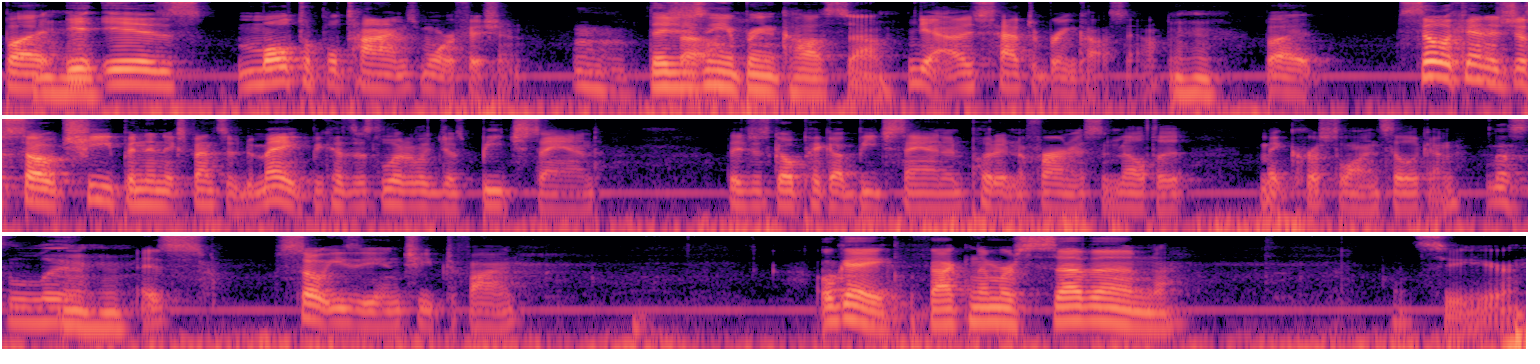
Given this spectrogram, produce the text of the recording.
But Mhm. it is multiple times more efficient. Mm-hmm. They just So- need to bring the cost down. Yeah, I just have to bring costs down. Mhm. But silicon is just so cheap and inexpensive to make because it's literally just beach sand. They just go pick up beach sand and put it in a furnace and melt it, make crystalline silicon. That's lit. hmm It's so easy and cheap to find. Okay, fact number seven. Let's see here.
